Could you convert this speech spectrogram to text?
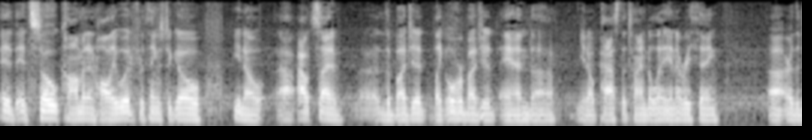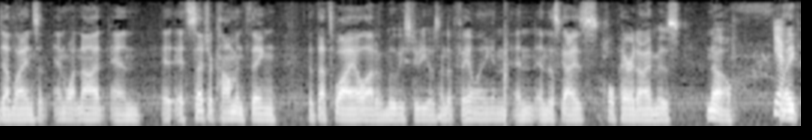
it, it's so common in Hollywood for things to go, you know, outside of uh, the budget, like over budget, and uh, you know, past the time delay and everything, uh, or the deadlines and, whatnot, and it, it's such a common thing that that's why a lot of movie studios end up failing, and and and this guy's whole paradigm is no. yeah. Like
